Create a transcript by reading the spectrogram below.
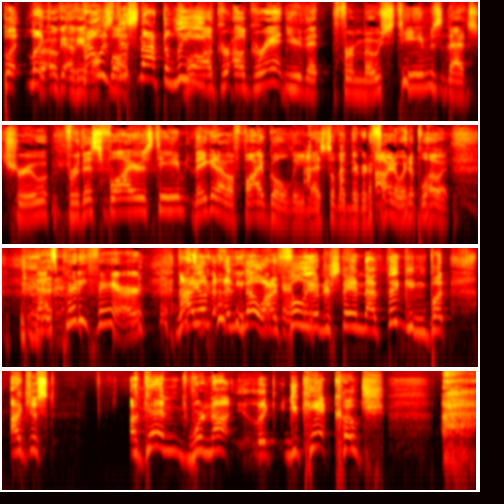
But like, okay, okay. how well- is well- this not the lead? Well, I'll, gr- I'll grant you that for most teams, that's true. For this Flyers team, they could have a five goal lead, and I still think they're going to find a way to blow it. That's pretty fair. I un- no, I fully understand that thinking, but I just again, we're not like you can't coach.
